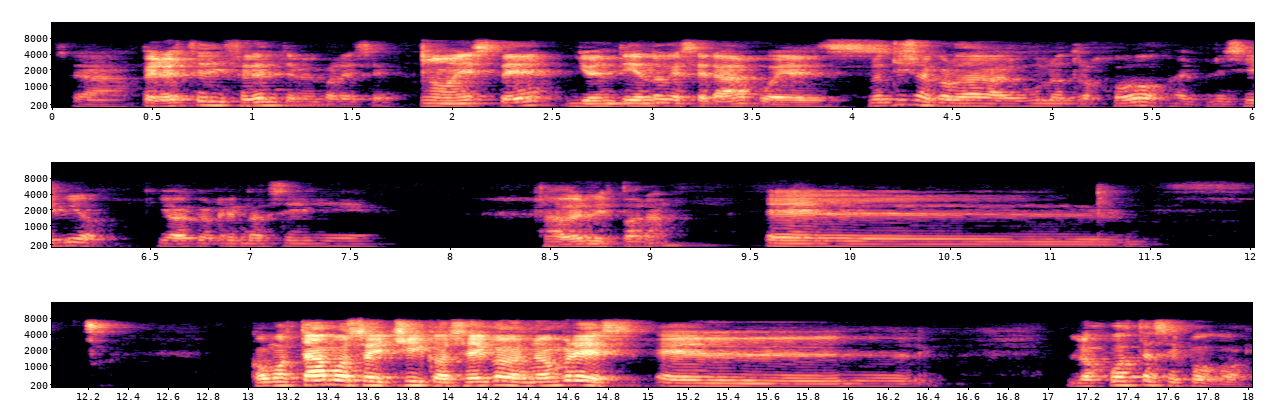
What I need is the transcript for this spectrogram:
O sea, Pero este es diferente, me parece. no, este yo entiendo que será pues... ¿No te hizo acordar algún otro juego al principio? Que iba corriendo así. A ver, dispara. El. ¿Cómo estamos hoy, chicos, eh, con los nombres? El... Lo jugaste hace poco.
